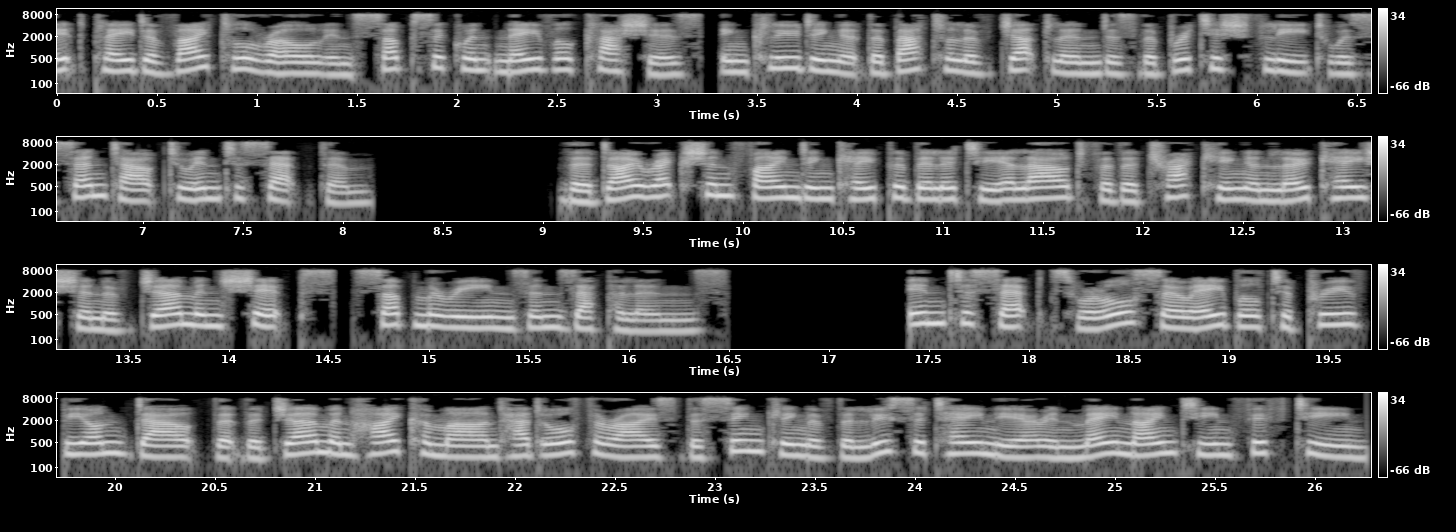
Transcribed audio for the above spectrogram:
It played a vital role in subsequent naval clashes, including at the Battle of Jutland as the British fleet was sent out to intercept them. The direction-finding capability allowed for the tracking and location of German ships, submarines and zeppelins. Intercepts were also able to prove beyond doubt that the German High Command had authorized the sinking of the Lusitania in May 1915,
